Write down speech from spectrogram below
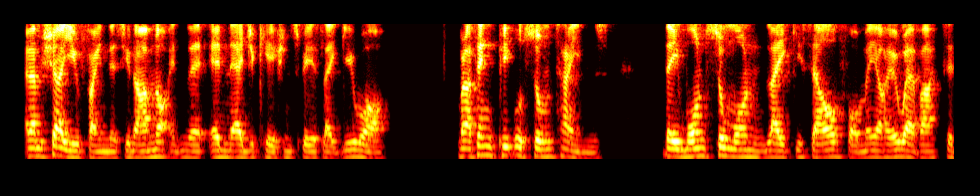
and I'm sure you find this. You know, I'm not in the in the education space like you are, but I think people sometimes they want someone like yourself or me or whoever to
